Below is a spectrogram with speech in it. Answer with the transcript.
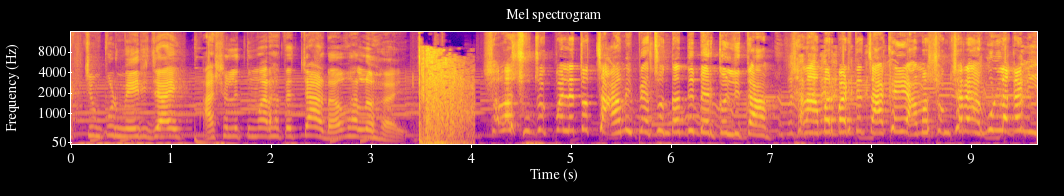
এক চুম্পুর মেরি যায় আসলে তোমার হাতে চাটাও ভালো হয়। শালা সুযোগ পেলে তো চা আমি পেছন দাঁত দিয়ে বের করে নিতাম। শালা আমার বাড়িতে চা খেয়ে আমার সংসারে আগুন লাগানি।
